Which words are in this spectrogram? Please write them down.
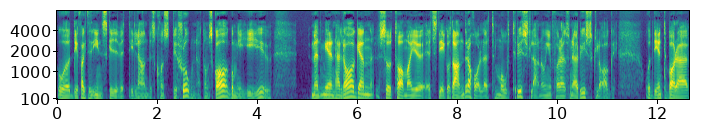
och det är faktiskt inskrivet i landets konstitution att de ska gå med i EU. Men med den här lagen så tar man ju ett steg åt andra hållet mot Ryssland och inför en sån här rysk lag. Och det är inte bara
